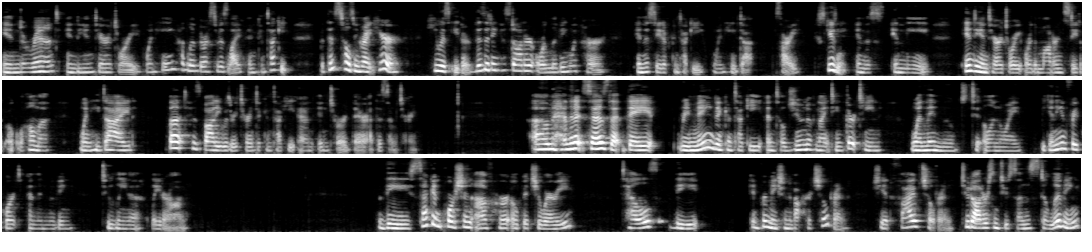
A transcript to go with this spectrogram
in Durant Indian Territory when he had lived the rest of his life in Kentucky. But this tells me right here he was either visiting his daughter or living with her in the state of Kentucky when he died. Sorry, excuse me, in this in the Indian Territory or the modern state of Oklahoma when he died, but his body was returned to Kentucky and interred there at the cemetery. Um, and then it says that they remained in Kentucky until June of 1913 when they moved to Illinois, beginning in Freeport and then moving to Lena later on. The second portion of her obituary tells the information about her children. She had five children, two daughters and two sons still living,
